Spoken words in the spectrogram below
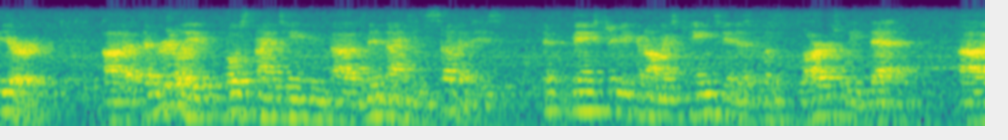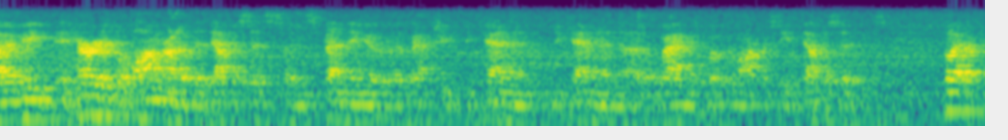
theory. Uh, and really, post-19, uh, mid-1970s, in mainstream economics, Keynesianism was largely dead. Uh, we inherited the long run of the deficits and spending of, of actually Buchanan, Buchanan and uh, Wagner's book, Democracy and Deficits. But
